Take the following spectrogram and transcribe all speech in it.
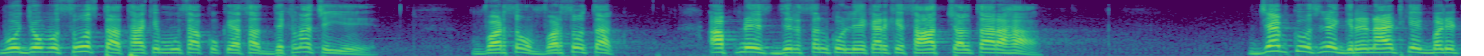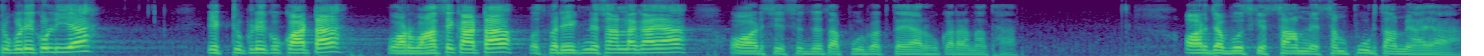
वो जो वो सोचता था कि मूसा को कैसा दिखना चाहिए, वर्षों वर्षों तक अपने इस दर्शन को लेकर के साथ चलता रहा। जबकि उसने ग्रेनाइट के एक बड़े टुकड़े को लिया, एक टुकड़े को काटा और वहाँ से काटा, उस पर एक निशान लगाया और इसे सिद्धता पूर्वक तैयार होकर आना था। और जब उसके सामने संपूर्णता में आया,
